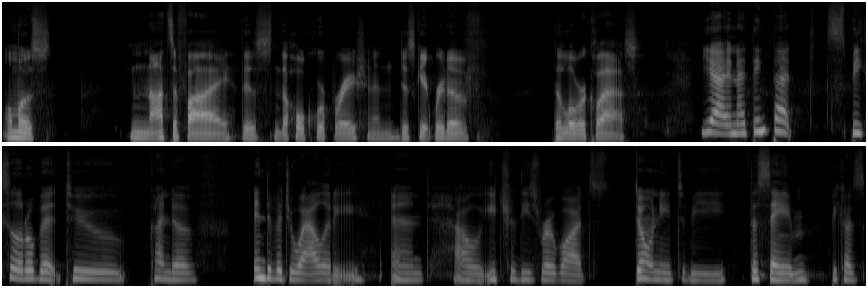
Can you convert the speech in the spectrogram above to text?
almost Nazify this the whole corporation and just get rid of the lower class. yeah. And I think that speaks a little bit to kind of individuality and how each of these robots don't need to be the same because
